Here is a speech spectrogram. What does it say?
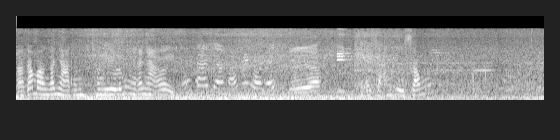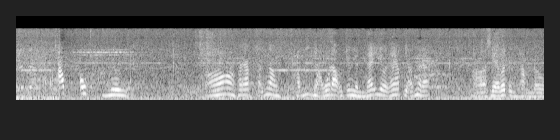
à, cảm ơn cả nhà thân, thân yêu lắm nha cả nhà ơi. Ủa giờ bỏ mấy người vậy? Kìa hải sản tươi sống. Ốc út như. Đó thấy hấp dẫn không? Không biết nhậu ở đâu cho nhìn thấy vô thấy hấp dẫn rồi đó. Ờ, xe với từng hầm đồ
